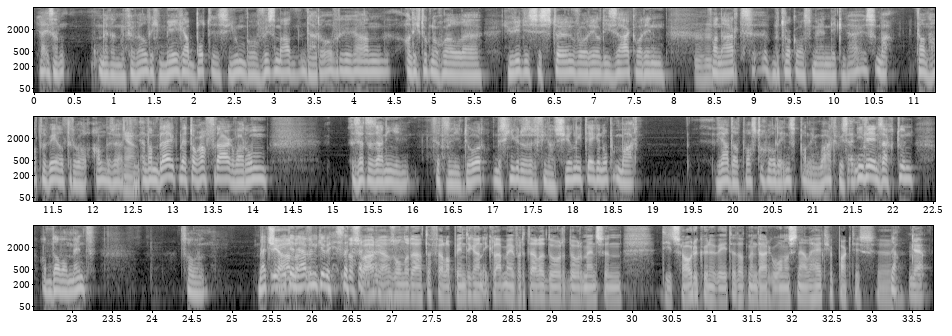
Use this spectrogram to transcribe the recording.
ja, is dan met een geweldig megabot is Jumbo-Visma daarover gegaan. Allicht ook nog wel eh, juridische steun voor heel die zaak waarin Van Aert betrokken was met Nick Nuis. Maar dan had de wereld er wel anders uitgezien. Ja. En dan blijf ik mij toch afvragen waarom zetten ze dat niet, zetten ze niet door. Misschien kunnen ze er financieel niet tegenop, maar ja, dat was toch wel de inspanning waard geweest. En iedereen zag toen, op dat moment, het zou een match in dat- heaven geweest Dat is waar, ja, zonder daar te fel op in te gaan. Ik laat mij vertellen door, door mensen die het zouden kunnen weten dat men daar gewoon een snelheid gepakt is. eh. Ja. Ja.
